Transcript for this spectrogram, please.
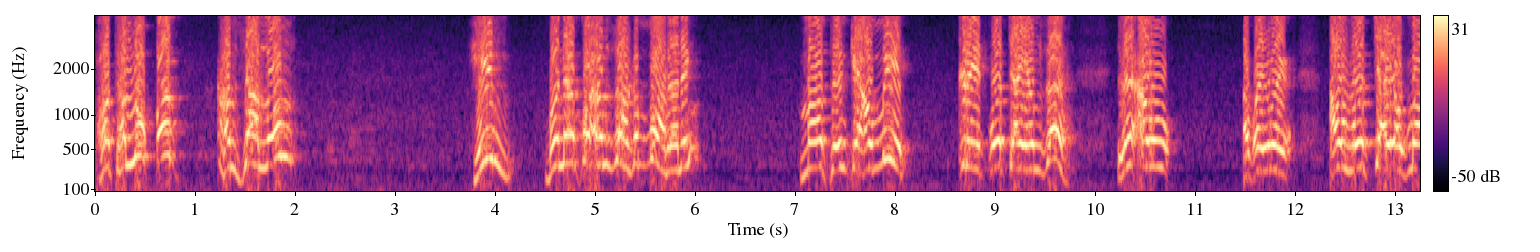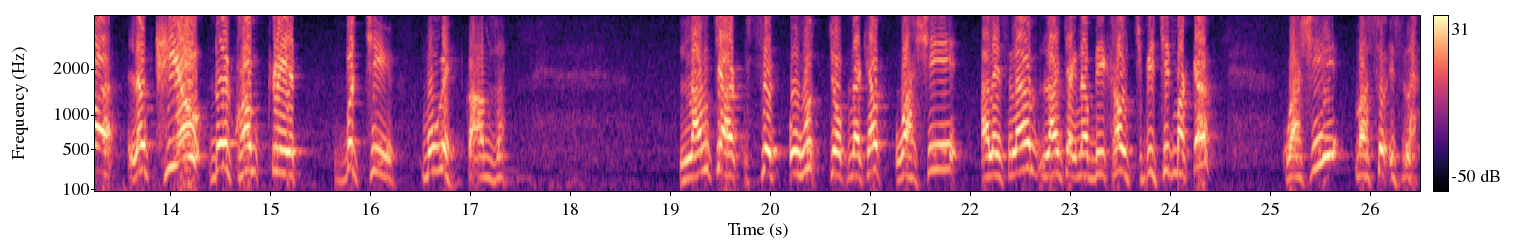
พอทะลุปั๊บฮัมซาล้มหินบรรดาพวกฮัมซาก็บอกนะนึงมาถึงแกเอามีดกรีดหัวใจฮัมซาและเอาเอาไปไว้เอาหัวใจออกมา แล้วเคี้ยวด้วยความเกลียด บัญชีมุกเกับฮัมซาหลังจากศึกอุฮุดจบนะครับวาชีอะลัยสลามหลังจากนบีเข้าพิชิตมักกะวาชีมาสู่อิสลาม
